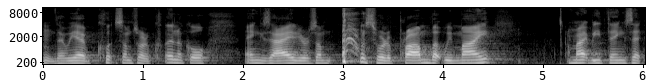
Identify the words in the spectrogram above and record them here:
that we have some sort of clinical anxiety or some sort of problem, but we might. Might be things that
